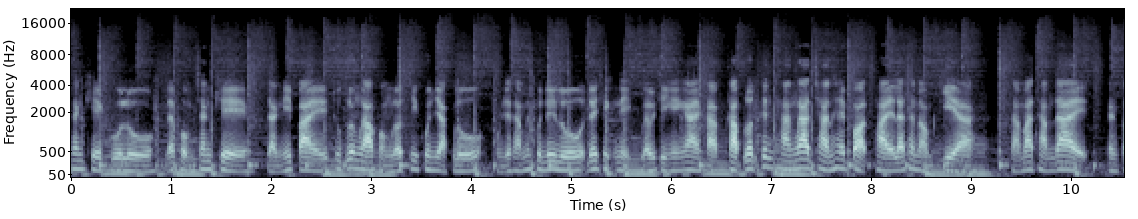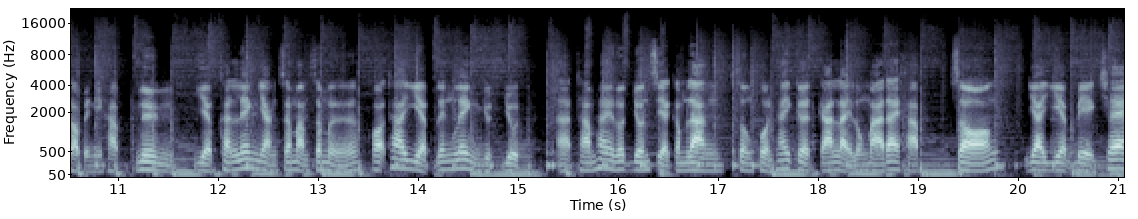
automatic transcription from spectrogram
ช่างเคกูรูและผมช่างเค จากนี้ไปทุกเรื่องราวของรถที่คุณอยากรู้ ผมจะทำให้คุณได้รู้ด้วยเทคนิคและวิธีง่ายๆครับขับรถขึ้นทางลาดชันให้ปลอดภัยและถนอมเกียร์ สามารถทำได้ดังต่อไปนี้ครับ 1. เหยียบคันเร่งอย่างสม่ำเสมอ เพราะถ้าเหยียบเร่งๆหยุดหยุดอาจทำให้รถยนต์เสียกำลัง ส่งผลให้เกิดการไหลลงมาได้ครับ 2. อย่าเหยียบเบรกแช่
